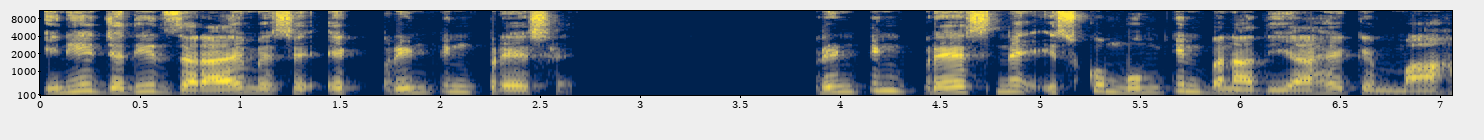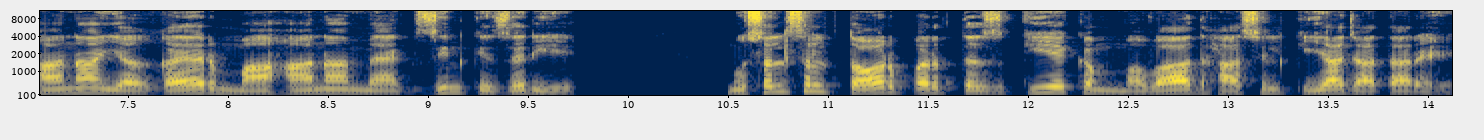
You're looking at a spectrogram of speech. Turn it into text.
انہی جدید ذرائع میں سے ایک پرنٹنگ پریس ہے۔ پرنٹنگ پریس نے اس کو ممکن بنا دیا ہے کہ ماہانہ یا غیر ماہانہ میگزین کے ذریعے مسلسل طور پر تزکیے کا مواد حاصل کیا جاتا رہے۔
